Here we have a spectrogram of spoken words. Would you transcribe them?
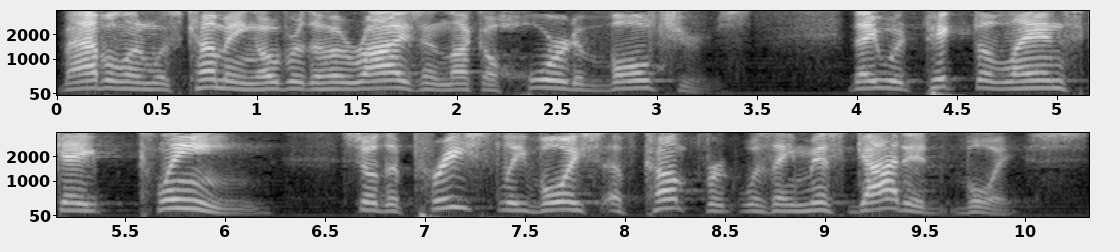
Babylon was coming over the horizon like a horde of vultures. They would pick the landscape clean. So the priestly voice of comfort was a misguided voice.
